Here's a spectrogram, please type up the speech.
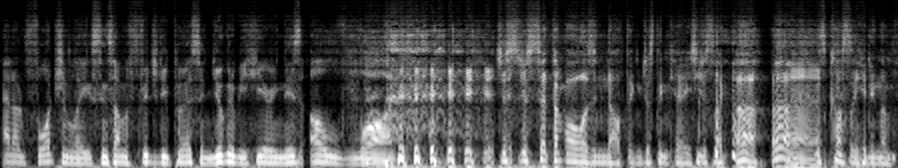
And unfortunately, since I'm a fidgety person, you're going to be hearing this a lot. just just set them all as nothing, just in case. You're just like, ah, ah, it's constantly hitting them.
